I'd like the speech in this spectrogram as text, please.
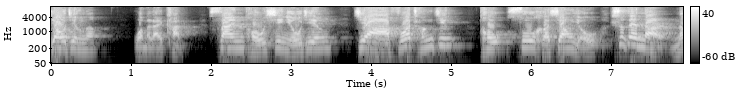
妖精呢？我们来看三头犀牛精。假佛成精偷苏和香油是在哪儿呢？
